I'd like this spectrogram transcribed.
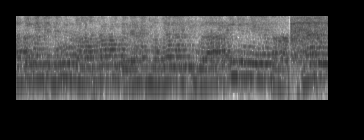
attualmente membro un Patata del Ranking Mondiale di Singolare e italiano.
